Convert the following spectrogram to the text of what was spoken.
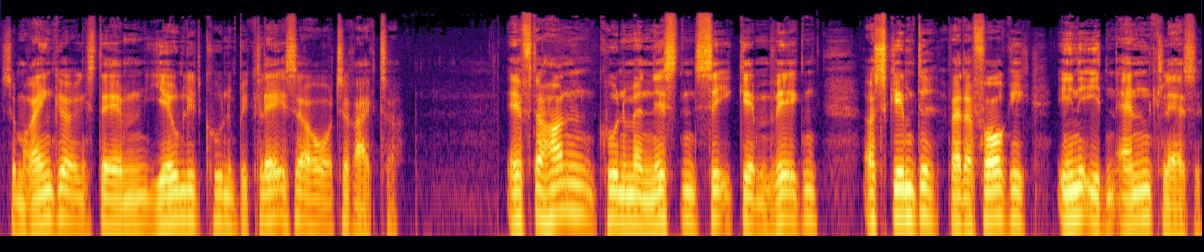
som rengøringsdamen jævnligt kunne beklage sig over til rektor. Efterhånden kunne man næsten se gennem væggen og skimte, hvad der foregik inde i den anden klasse,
